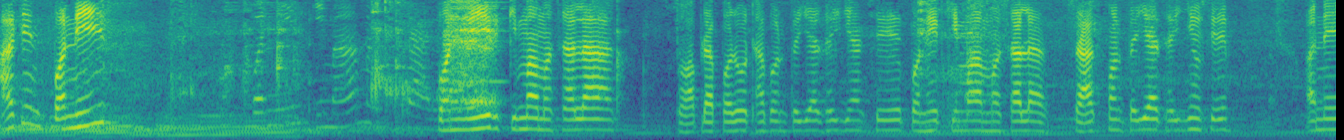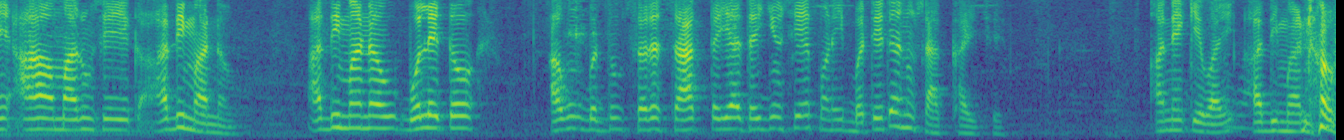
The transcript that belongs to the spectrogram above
હા છે પનીર? પનીર કીમા મસાલા. પનીર કીમા મસાલા. તો આપણા પરોઠા પણ તૈયાર થઈ ગયા છે. પનીર કીમા મસાલા શાક પણ તૈયાર થઈ ગયું છે. અને આ અમારું છે એક આદિમાનવ આદિમાનવ બોલે તો આવું બધું સરસ શાક તૈયાર થઈ ગયું છે પણ એ બટેટાનું શાક ખાય છે. આને કહેવાય આદિમાનવ.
